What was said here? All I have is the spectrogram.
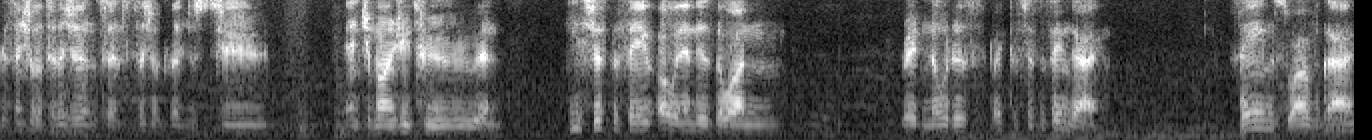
the Central Intelligence and Central Intelligence 2 and Jumanji 2 and he's just the same. Oh, and then there's the one Red Notice. Like, it's just the same guy. Same suave guy.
